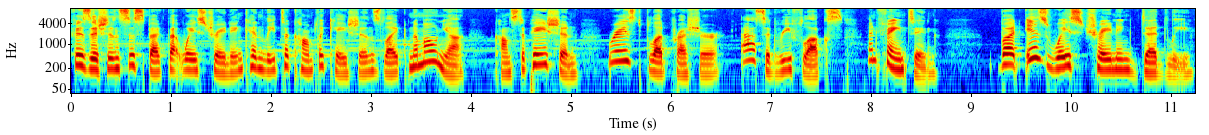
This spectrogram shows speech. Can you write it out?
physicians suspect that waist training can lead to complications like pneumonia, constipation, raised blood pressure, acid reflux, and fainting. But is waist training deadly?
